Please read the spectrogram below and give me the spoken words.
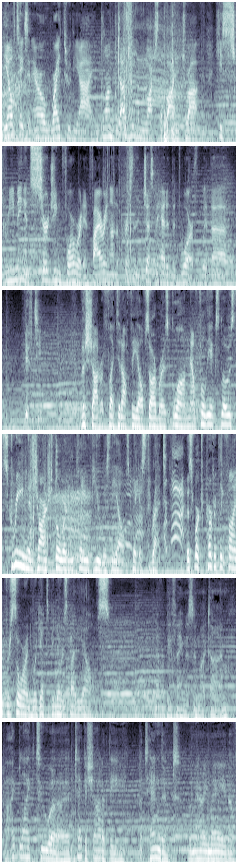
The elf takes an arrow right through the eye. Glom doesn't even watch the body drop. He's screaming and surging forward and firing on the person that just beheaded the dwarf with a 15. The shot reflected off the elf's armor as Glom, now fully exposed, screamed and charged forward in plain view as the elf's biggest threat. This worked perfectly fine for Soren, who had yet to be noticed by the elves. Never be famous in my time. I'd like to uh, take a shot at the attendant, the merry maid of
